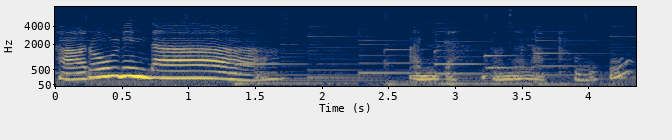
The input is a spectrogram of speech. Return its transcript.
잘 어울린다. 아니다, 너는 앞으로 오고.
